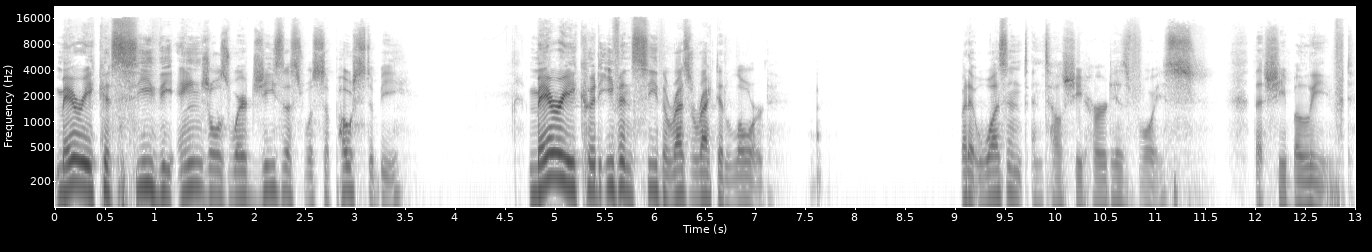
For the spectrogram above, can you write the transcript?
Mary could see the angels where Jesus was supposed to be. Mary could even see the resurrected Lord. But it wasn't until she heard his voice that she believed.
